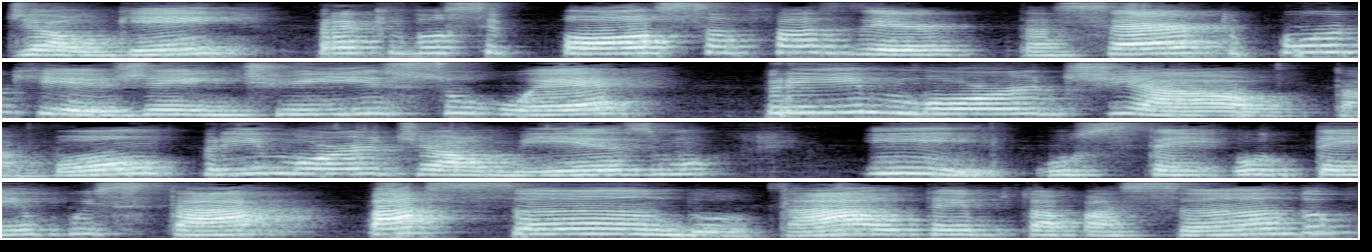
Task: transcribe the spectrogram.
de alguém para que você possa fazer, tá certo? Porque, gente, isso é primordial, tá bom? Primordial mesmo. E te o tempo está passando, tá? O tempo está passando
